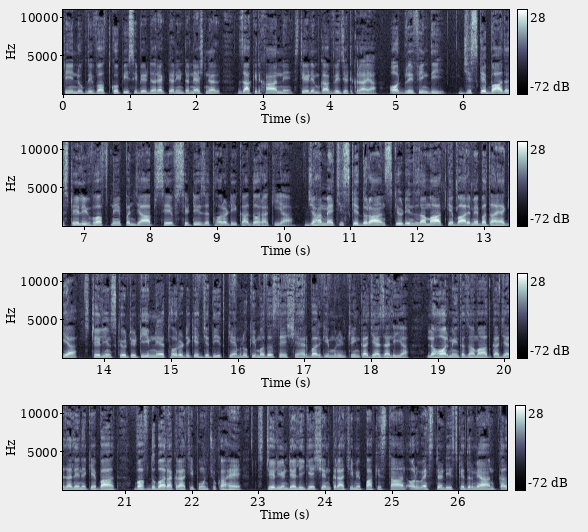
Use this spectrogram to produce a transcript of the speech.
تین رکنی وفد کو P C B director international Zakir Khan نے اسٹیڈیم کا وزٹ کرایا اور بریفنگ دی، جس کے بعد آسٹریلی وفد نے پنجاب سیف سٹیز اتھارٹی کا دورہ کیا۔ جہاں میچز کے دوران سیکورٹی انتظامات کے بارے میں بتایا گیا، آسٹریلین سیکورٹی ٹیم نے اتھارٹی کے جدید کیمروں کی مدد سے شہر بھر کی مانیٹرنگ کا جائزہ لیا۔ لاہور میں انتظامات کا جائزہ لینے کے بعد وفد دوبارہ کراچی پہنچ چکا ہے۔ آسٹریلین ڈیلیگیشن، کراچی میں پاکستان اور ویسٹ انڈیز کے درمیان کل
